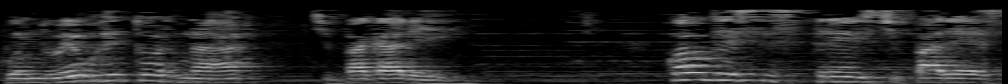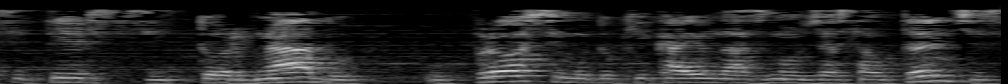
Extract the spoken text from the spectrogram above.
quando eu retornar, te pagarei. Qual desses três te parece ter se tornado o próximo do que caiu nas mãos de assaltantes?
